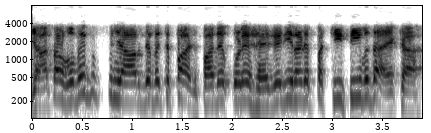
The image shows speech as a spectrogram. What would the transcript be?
ਜਾਂ ਤਾਂ ਹੋਵੇ ਵੀ ਪੰਜਾਬ ਦੇ ਵਿੱਚ ਭਾਜਪਾ ਦੇ ਕੋਲੇ ਹੈਗੇ ਜੀ ਇਹਨਾਂ ਦੇ 25 30 ਵਿਧਾਇਕ ਆ।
